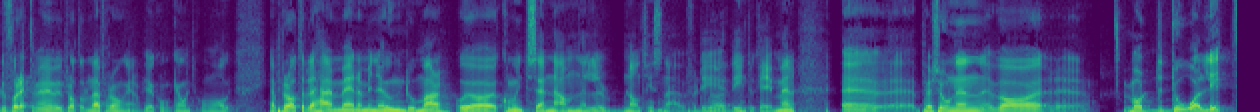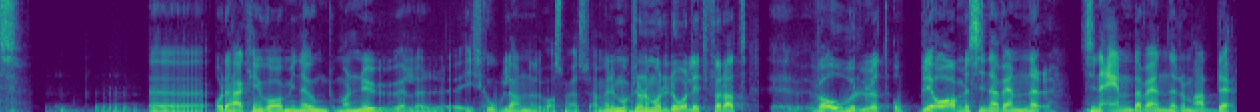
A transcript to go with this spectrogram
du får rätta mig om vi pratade om det här förra gången, för jag kom, kanske inte kommer ihåg. Jag pratade här med en av mina ungdomar, och jag kommer inte säga namn eller någonting sånt här, för det, det är inte okej. Men eh, personen var, eh, mådde dåligt. Eh, och det här kan ju vara mina ungdomar nu, eller i skolan, eller vad som helst. Men personen mådde dåligt för att uh, vara orolig att bli av med sina vänner. Sina enda vänner de hade.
